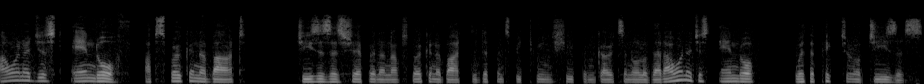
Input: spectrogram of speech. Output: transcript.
I want to just end off. I've spoken about Jesus as shepherd and I've spoken about the difference between sheep and goats and all of that. I want to just end off with a picture of Jesus.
